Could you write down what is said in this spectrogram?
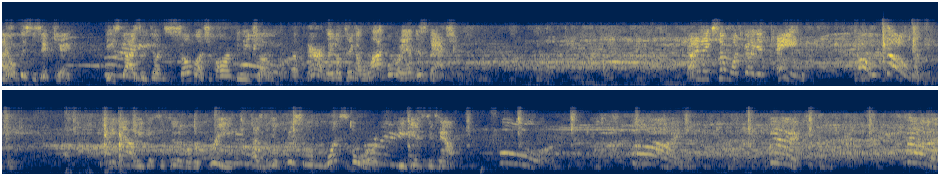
I hope this is it, King. These guys have done so much harm to each other. Apparently, it'll take a lot more to end this match. I think someone's gonna get caned. Oh no! And now he gets a bit of a reprieve as the official once more begins to count. Four, five, six, seven.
